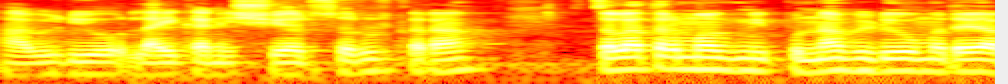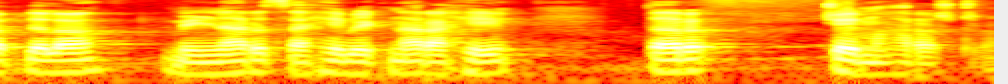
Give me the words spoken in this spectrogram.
हा व्हिडिओ लाईक आणि शेअर जरूर करा. चला तर मग मी पुन्हा व्हिडिओमध्ये आपल्याला मिळणारच आहे भेटणार आहे. तर जय महाराष्ट्र.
